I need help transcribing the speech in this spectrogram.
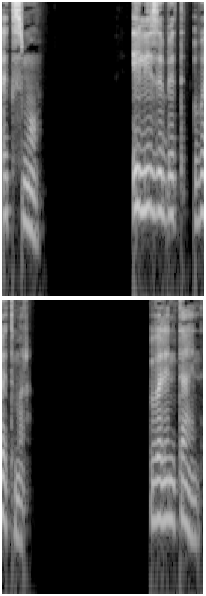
«Эксмо». Элизабет Ветмор. Валентайн.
